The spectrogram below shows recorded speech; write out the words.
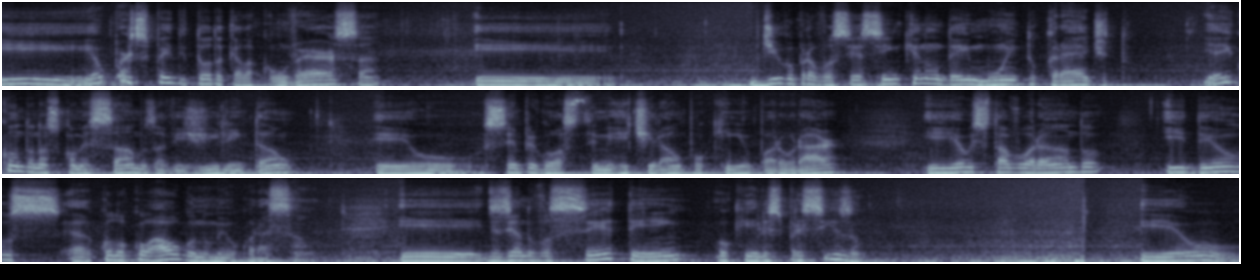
E eu participei de toda aquela conversa e digo para você assim que não dei muito crédito. E aí quando nós começamos a vigília, então, eu sempre gosto de me retirar um pouquinho para orar, e eu estava orando e Deus uh, colocou algo no meu coração e dizendo você tem o que eles precisam. E eu,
